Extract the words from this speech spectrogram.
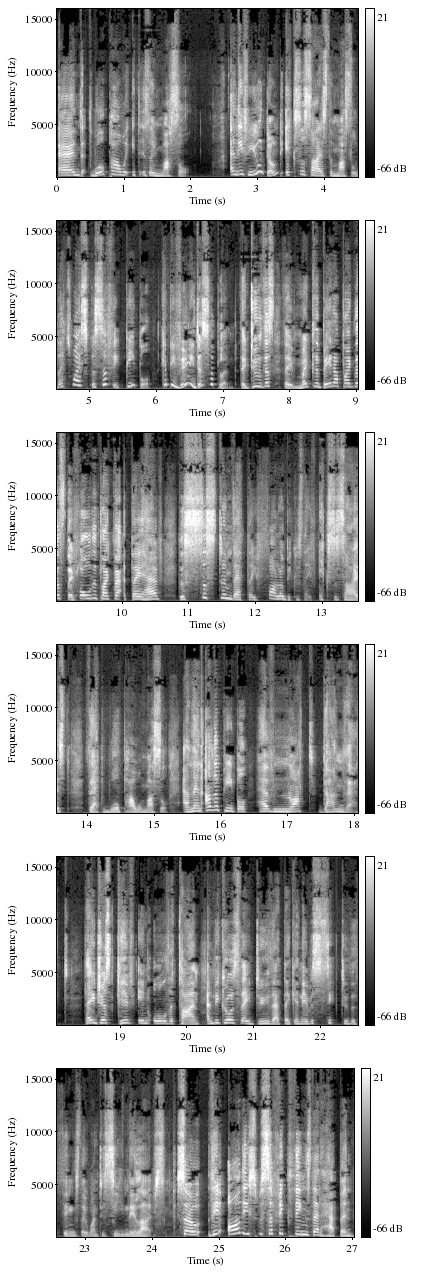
And willpower, it is a muscle. And if you don't exercise the muscle, that's why specific people can be very disciplined. They do this, they make the bed up like this, they fold it like that. They have the system that they follow because they've exercised that willpower muscle. And then other people have not done that. They just give in all the time. And because they do that, they can never stick to the things they want to see in their lives. So there are these specific things that happen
